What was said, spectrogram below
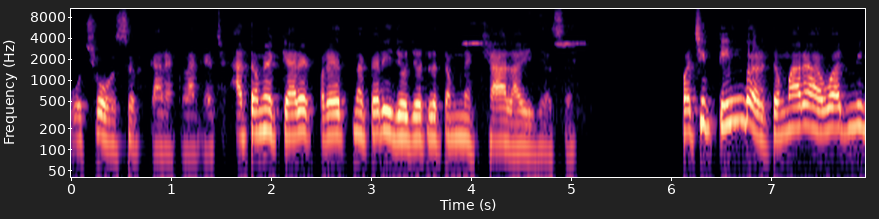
ઓછો અસરકારક લાગે છે. આ તમે ક્યારેક પ્રયત્ન કરી જોજો એટલે તમને ખ્યાલ આવી જશે. પછી ટિમ્બર, તમારા અવાજની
